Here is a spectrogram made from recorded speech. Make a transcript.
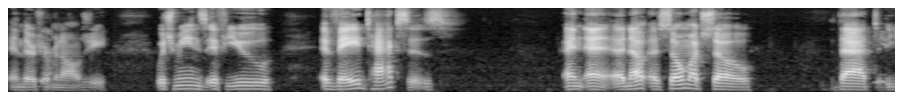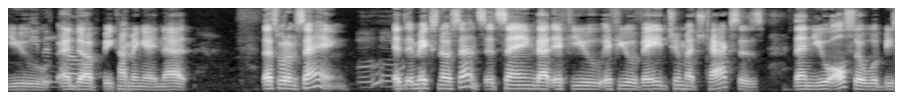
in their Yeah. terminology which means if you evade taxes and, and enough so much so that you even end though- up becoming a net that's what i'm saying Mhm. it, it makes no sense it's saying that if you if you evade too much taxes then you also would be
